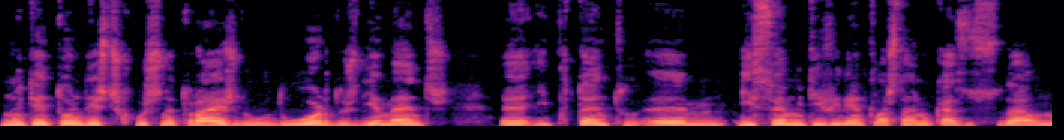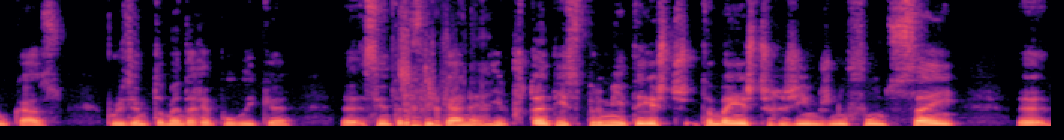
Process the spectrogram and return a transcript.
muito em torno destes recursos naturais, do, do ouro, dos diamantes, eh, e, portanto, um, isso é muito evidente, lá está no caso do Sudão, no caso, por exemplo, também da República uh, Centro-Africana, Centro e, portanto, isso permite a estes, também estes regimes, no fundo, sem eh,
